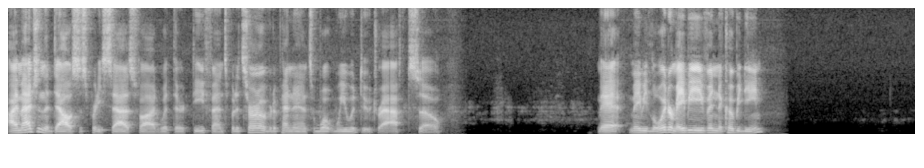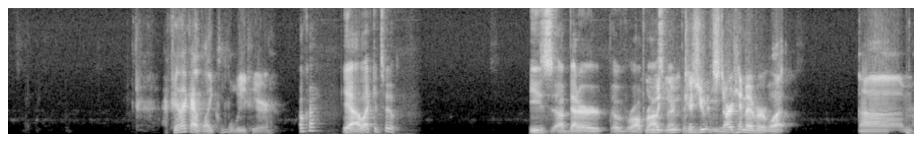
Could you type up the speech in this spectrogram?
I imagine that Dallas is pretty satisfied with their defense, but it's turnover dependent. It's what we would do draft. So, yeah, maybe Lloyd or maybe even Nakobe Dean. I feel like I like Lloyd here. Okay. Yeah, I like it too. He's a better overall You prospect because than you would start him over what? Um,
